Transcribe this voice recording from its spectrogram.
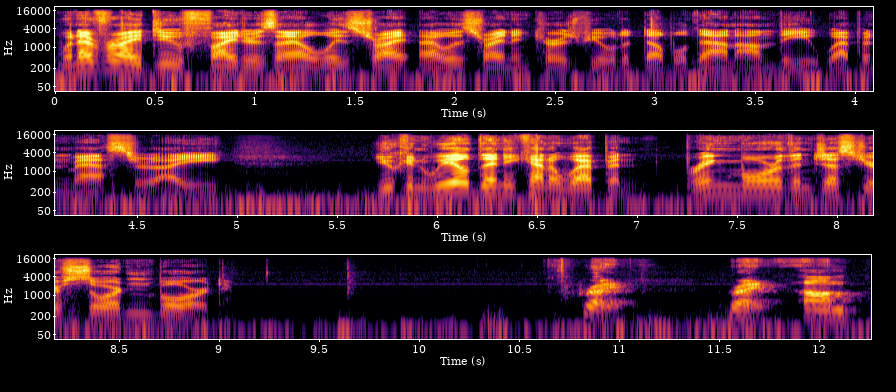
whenever I do fighters, I always try I always try and encourage people to double down on the weapon master. I you can wield any kind of weapon. Bring more than just your sword and board. Right, right. Um,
